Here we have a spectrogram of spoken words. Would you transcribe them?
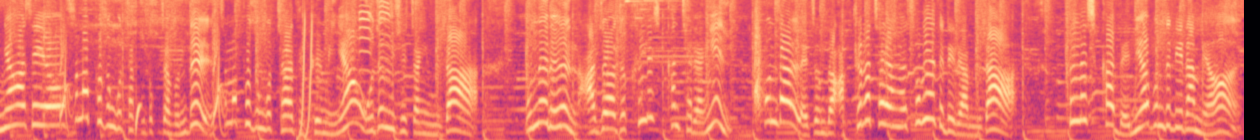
안녕하세요. 스마프 중고차 구독자분들, 스마프 중고차 대표 미녀 오정미 실장입니다. 오늘은 아주 아주 클래식한 차량인 혼다 레전드 아큐라 차량을 소개해드리려 합니다. 클래식카 매니아분들이라면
